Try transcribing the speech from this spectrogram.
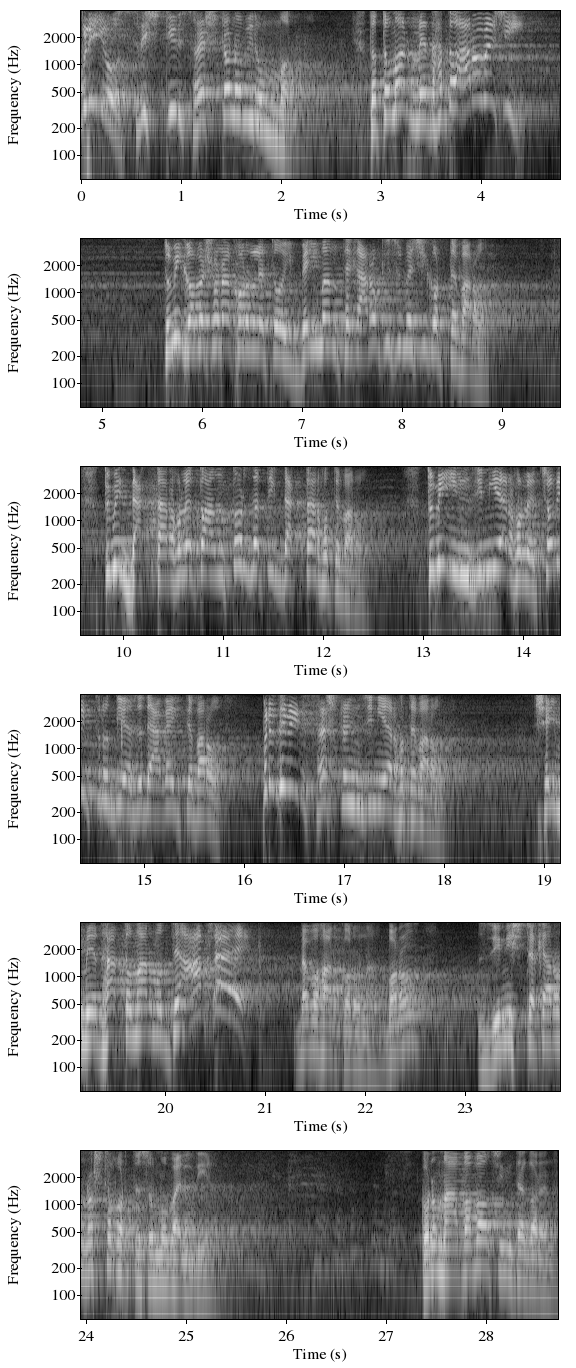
প্রিয় সৃষ্টির শ্রেষ্ঠ নবীর উম্মত। তো তোমার মেধা তো আরও বেশি। তুমি গবেষণা করলে তো বেইমান থেকে আরও কিছু বেশি করতে পারো। তুমি ডাক্তার হলে তো আন্তর্জাতিক ডাক্তার হতে পারো। তুমি ইঞ্জিনিয়ার হলে চরিত্র দিয়ে যদি আগাইতে পারো, পৃথিবীর শ্রেষ্ঠ ইঞ্জিনিয়ার হতে পারো। সেই মেধা তোমার মধ্যে আছে। ব্যবহার করো না, বরং জিনিসটাকে আরও নষ্ট করতেছো মোবাইল দিয়ে। কোনো মা বাবাও চিন্তা করে না।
